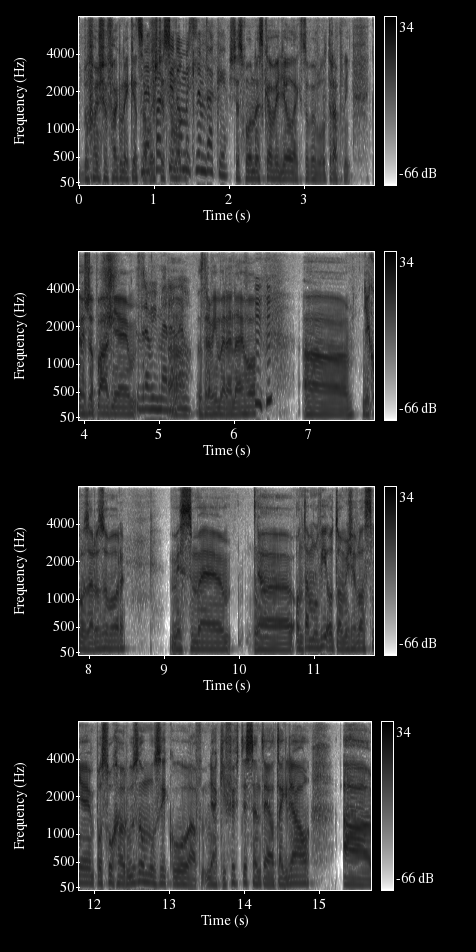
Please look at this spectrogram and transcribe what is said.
doufám, že fakt nekecal. Ne, Ještě fakt si to ho- myslím taky. ještě jsem ho dneska viděl, jak to by bylo trapný. Každopádně... Zdravíme Reného. Uh, zdravíme Reného. uh, děkuji za rozhovor. My jsme, uh, on tam mluví o tom, že vlastně poslouchal různou muziku a nějaký 50 centy a tak dál a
